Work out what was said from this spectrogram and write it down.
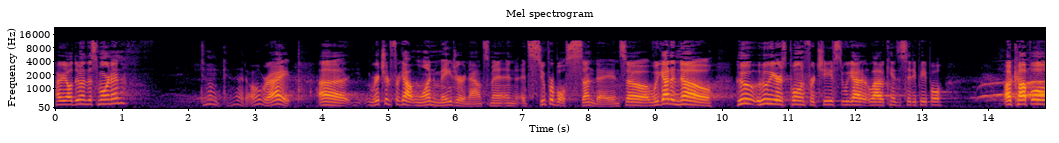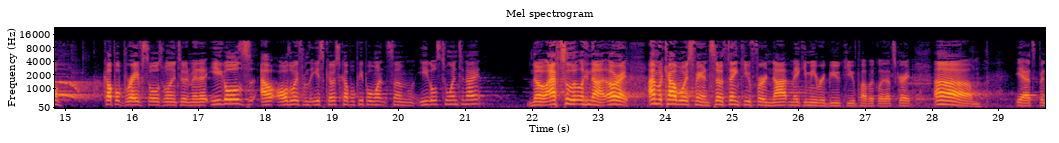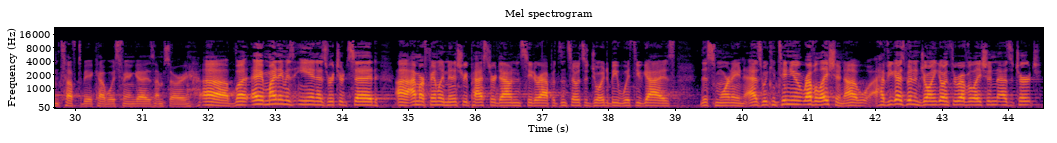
How are y'all doing this morning? Doing good. All right. Uh, Richard forgot one major announcement, and it's Super Bowl Sunday, and so we got to know who who here is pulling for Chiefs. We got a lot of Kansas City people. A couple, couple brave souls willing to admit it. Eagles out all the way from the East Coast. A couple people want some Eagles to win tonight. No, absolutely not. All right. I'm a Cowboys fan, so thank you for not making me rebuke you publicly. That's great. Um, yeah, it's been tough to be a Cowboys fan, guys. I'm sorry. Uh, but hey, my name is Ian. As Richard said, uh, I'm our family ministry pastor down in Cedar Rapids, and so it's a joy to be with you guys this morning as we continue Revelation. Uh, have you guys been enjoying going through Revelation as a church?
